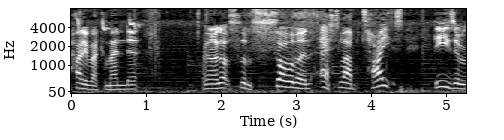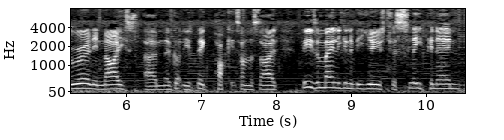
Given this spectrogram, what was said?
Highly recommend it. And I've got some Salomon S-Lab tights. These are really nice. Um, they've got these big pockets on the side. These are mainly going to be used for sleeping in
